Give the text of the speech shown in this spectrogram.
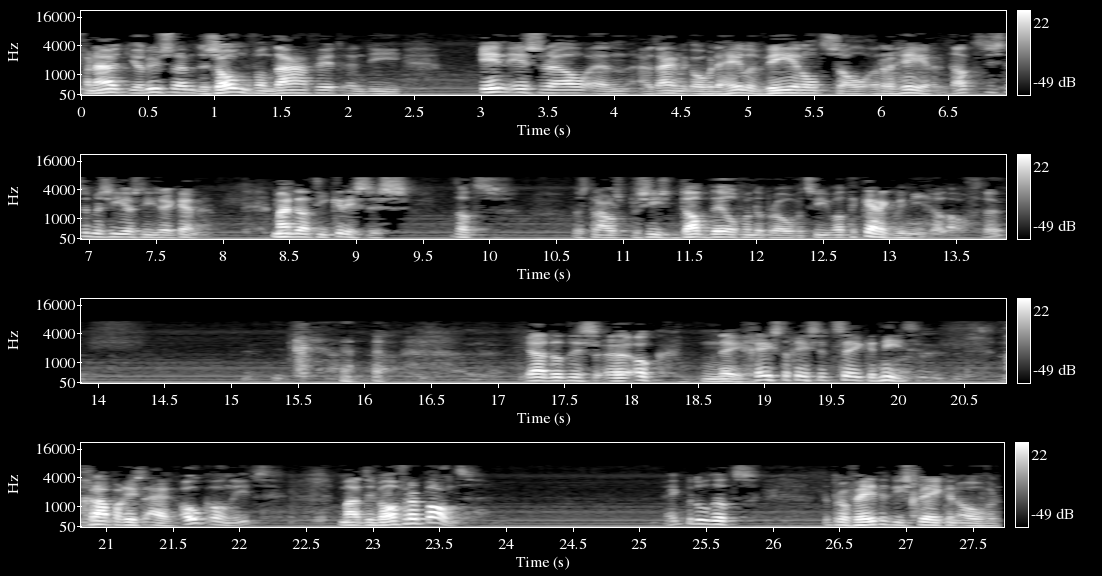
vanuit Jeruzalem, de zoon van David, en die in Israël en uiteindelijk over de hele wereld zal regeren. Dat is de Messias die zij kennen. Maar dat die Christus, dat, dat is trouwens precies dat deel van de profetie wat de kerk weer niet gelooft. Ja, dat is uh, ook. Nee, geestig is het zeker niet. Grappig is het eigenlijk ook al niet. Maar het is wel frappant. Ik bedoel dat de profeten die spreken over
